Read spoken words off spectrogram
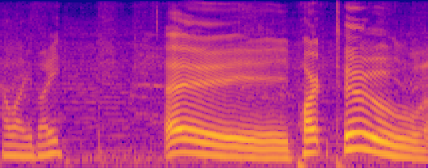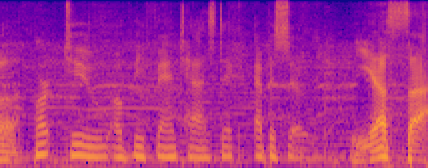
How are you, buddy? Hey, part two. Part two of the fantastic episode. Yes, sir.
